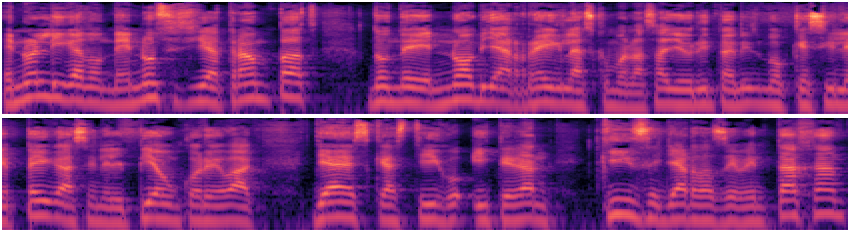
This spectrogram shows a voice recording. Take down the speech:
en una liga donde no se hacía trampas, donde no había reglas como las hay ahorita mismo, que si le pegas en el pie a un coreback ya es castigo y te dan 15 yardas de ventaja,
